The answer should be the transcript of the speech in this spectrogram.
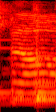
Now.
